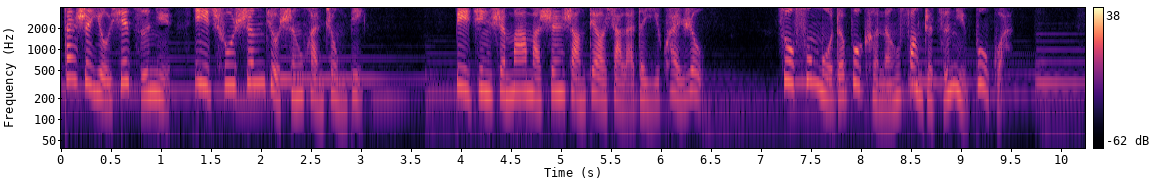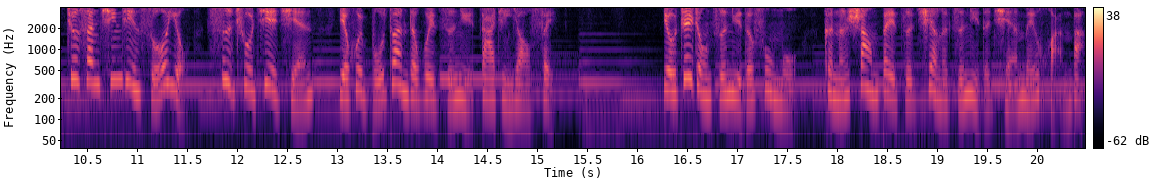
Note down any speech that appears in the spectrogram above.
但是有些子女一出生就身患重病，毕竟是妈妈身上掉下来的一块肉，做父母的不可能放着子女不管，就算倾尽所有四处借钱，也会不断的为子女搭进药费。有这种子女的父母，可能上辈子欠了子女的钱没还吧，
